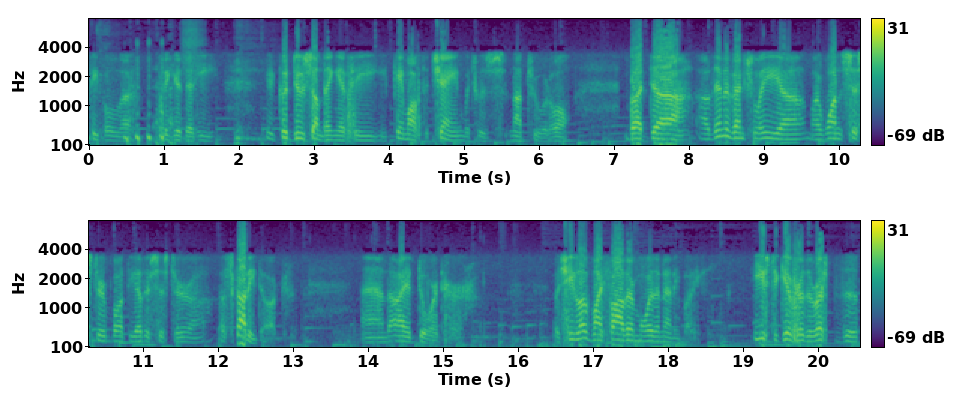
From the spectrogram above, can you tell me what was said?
people uh, figured that he could do something if he came off the chain, which was not true at all. But uh, uh, then eventually, uh, my one sister bought the other sister uh, a Scotty dog, and I adored her. But she loved my father more than anybody. He used to give her the rest of the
